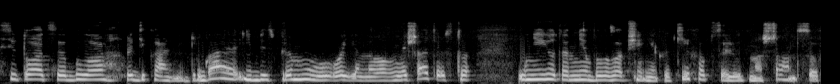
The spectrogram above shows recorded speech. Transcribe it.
ситуация была радикально другая и без прямого военного вмешательства у нее там не было вообще никаких абсолютно шансов.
